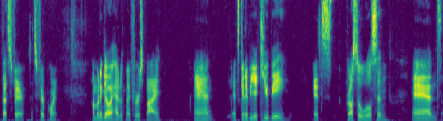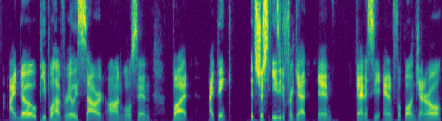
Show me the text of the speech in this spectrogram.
that's fair. That's a fair point. I'm going to go ahead with my first buy, and it's going to be a QB. It's Russell Wilson. And I know people have really soured on Wilson, but I think it's just easy to forget in fantasy and in football in general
